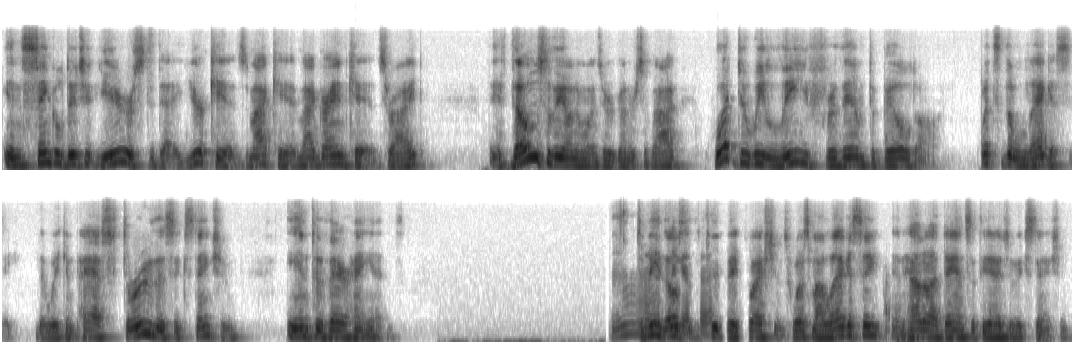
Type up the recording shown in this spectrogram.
in single digit years today, your kids, my kid, my grandkids, right? If those are the only ones who are going to survive, what do we leave for them to build on? What's the legacy that we can pass through this extinction into their hands? No, to me, those are the that. two big questions. What's my legacy, and how do I dance at the edge of extinction?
